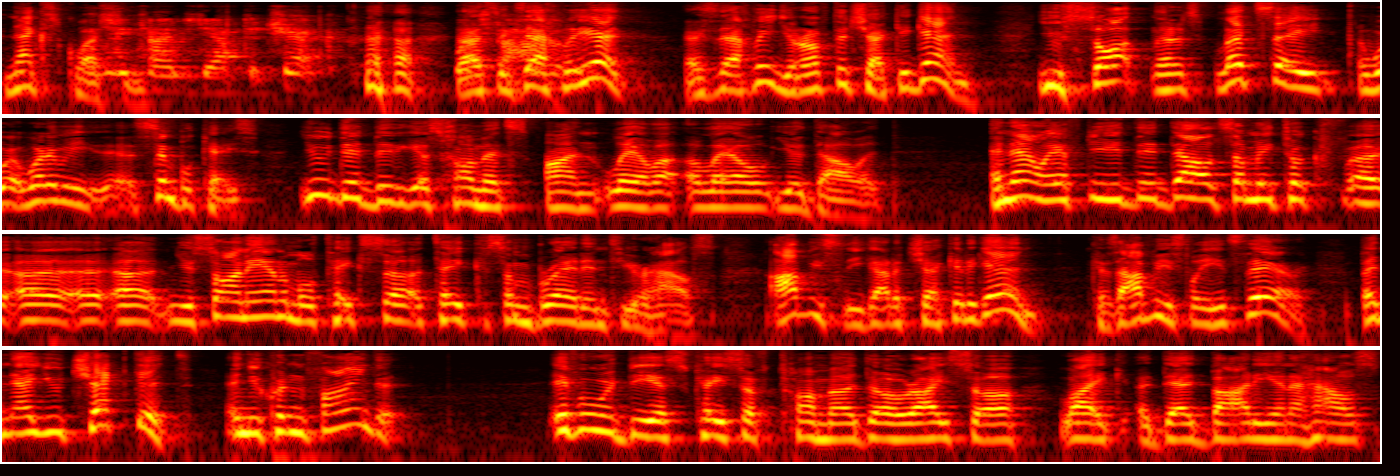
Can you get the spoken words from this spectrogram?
Next question. How many times do you have to check? That's exactly it. Exactly. You don't have to check again. You saw. Let's say what are we? Uh, simple case. You did bidigas chametz on Leil Leil Yudalit. And now, after you did dalit, somebody took, uh, uh, uh, you saw an animal take, uh, take some bread into your house. Obviously, you got to check it again because obviously it's there. But now you checked it and you couldn't find it. If it would be a case of tama doraisa, like a dead body in a house,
